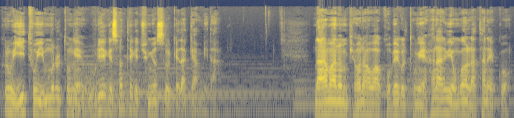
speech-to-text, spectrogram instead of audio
그리고 이 두 인물을 통해 우리에게 선택의 중요성을 깨닫게 합니다. 나아만은 변화와 고백을 통해 하나님의 영광을 나타냈고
